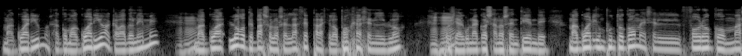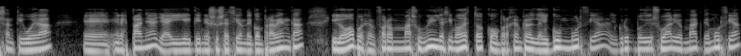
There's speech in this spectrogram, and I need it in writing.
Macuarium, o sea, como acuario, acabado en M. Luego te paso los enlaces para que lo pongas en el blog por si alguna cosa no se entiende. Macquarium.com es el foro con más antigüedad eh, en España y ahí tiene su sección de compra-venta. Y luego, pues en foros más humildes y modestos, como por ejemplo el del GUM Murcia, el grupo de usuarios Mac de Murcia,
